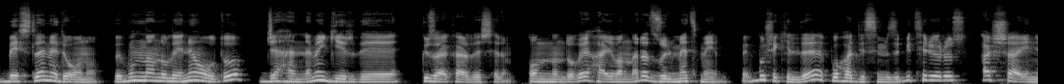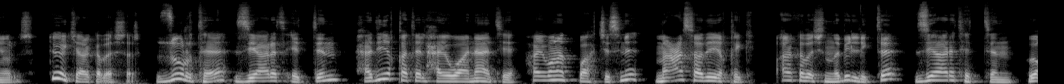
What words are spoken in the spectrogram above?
beslemedi onu. Ve bundan dolayı ne oldu? Cehenneme girdi. Güzel kardeşlerim. Ondan dolayı hayvanlara zulmetmeyin. Ve bu şekilde bu hadisimizi bitiriyoruz. Aşağı iniyoruz. Diyor ki arkadaşlar. Zurte ziyaret ettin. Hadikatel hayvanati. Hayvanat bahçesini ma'a sadikik arkadaşınla birlikte ziyaret ettin. Ve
